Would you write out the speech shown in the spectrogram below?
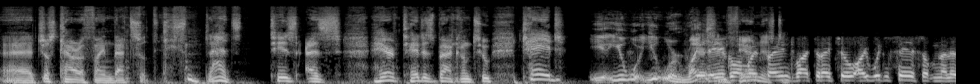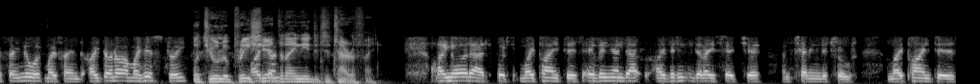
Uh, just clarifying that. So, listen, lads, tis as here Ted is back on too. Ted, you you were you were right. there you go, my friend. What did I do? I wouldn't say something unless I knew it, my friend. I don't know my history. but you'll appreciate don't- that I needed to clarify. I know that, but my point is everything that everything that I said to you, I'm telling the truth. My point is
